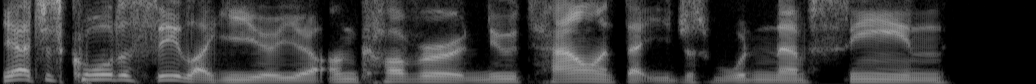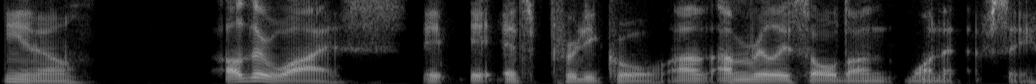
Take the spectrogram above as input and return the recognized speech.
Yeah, it's just cool to see like you you uncover new talent that you just wouldn't have seen, you know, otherwise. It, it it's pretty cool. I'm, I'm really sold on one NFC.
